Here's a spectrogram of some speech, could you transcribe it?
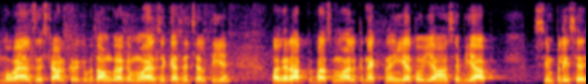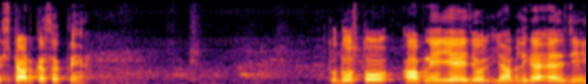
मोबाइल से स्टार्ट करके बताऊँगा कि मोबाइल से कैसे चलती है। अगर आपके पास मोबाइल कनेक्ट नहीं है तो यहाँ से भी आप सिंपली से स्टार्ट कर सकते हैं। तो दोस्तों, आपने ये जो यहाँ पे लिखा है एल जी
